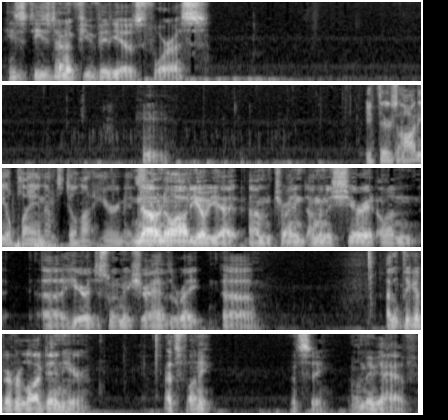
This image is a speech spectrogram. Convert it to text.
he's he's done a few videos for us. Hmm. If there's audio playing, I'm still not hearing it. No, no audio yet. I'm trying. I'm going to share it on uh, here. I just want to make sure I have the right. Uh, I don't think I've ever logged in here. That's funny. Let's see. Oh, maybe I have.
